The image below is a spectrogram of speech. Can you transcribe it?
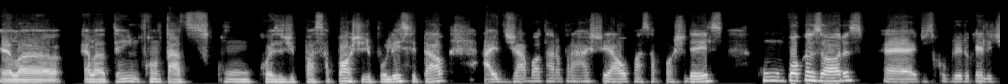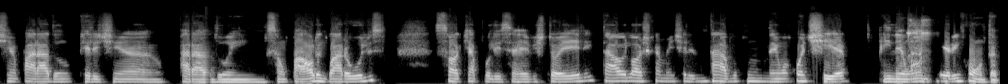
ela, ela tem contatos com coisa de passaporte, de polícia e tal. Aí já botaram para rastrear o passaporte deles. Com poucas horas, é, descobriram que ele tinha parado, que ele tinha parado em São Paulo, em Guarulhos. Só que a polícia revistou ele e tal, e logicamente ele não estava com nenhuma quantia e nenhum dinheiro em conta.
